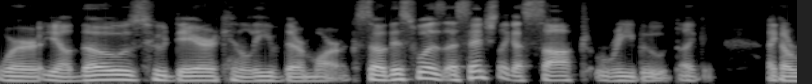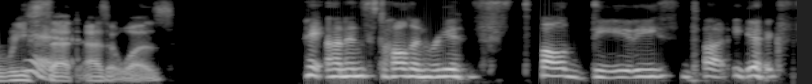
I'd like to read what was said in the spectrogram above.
where you know those who dare can leave their mark so this was essentially like a soft reboot like like a reset as it was They uninstall and reinstall deities.exe.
